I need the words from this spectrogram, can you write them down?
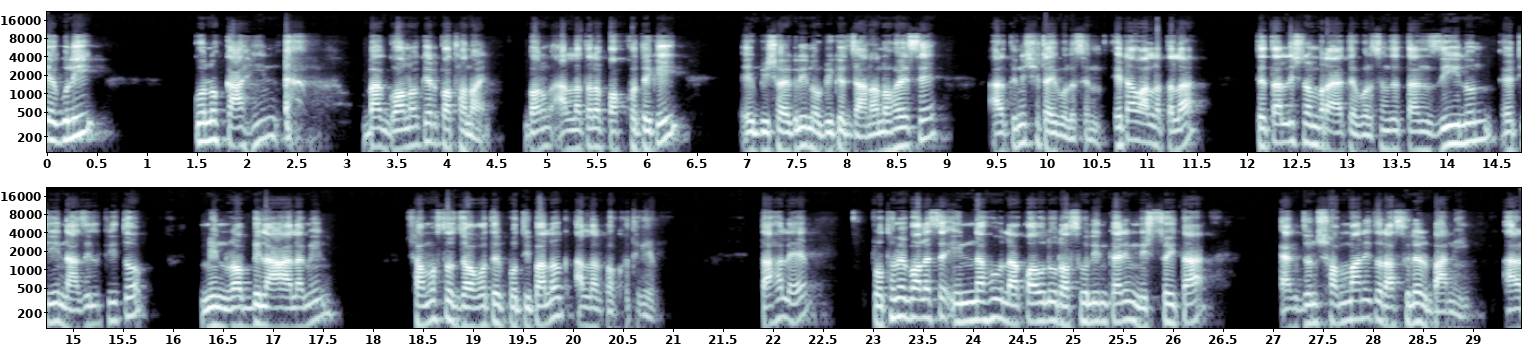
এগুলি কোনো কাহিন বা গণকের কথা নয়। বরং আল্লাহ তালা পক্ষ থেকেই এই বিষয়গুলি নবীকে জানানো হয়েছে আর তিনি সেটাই বলেছেন। এটাও আল্লাহ তালা তেতাল্লিশ নম্বর আয়াতে বলেছেন যে, তানজিলুন, এটি নাজিলকৃত মিন রব্বিল আলামিন, সমস্ত জগতের প্রতিপালক আল্লাহর পক্ষ থেকে। তাহলে প্রথমে বলেছে, ইন্নাহু লাকাউলু রসুলিন কারিম। নিশ্চয়ই তা একজন সম্মানিত রাসুলের বাণী। আর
